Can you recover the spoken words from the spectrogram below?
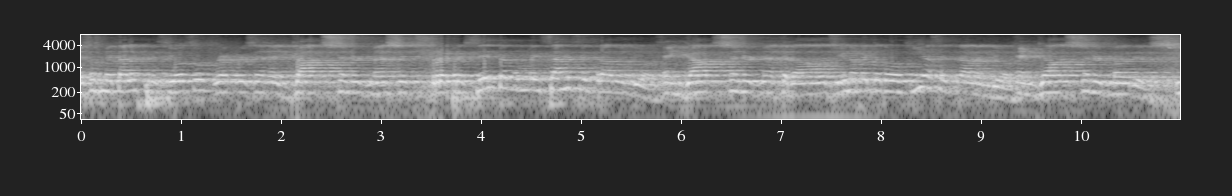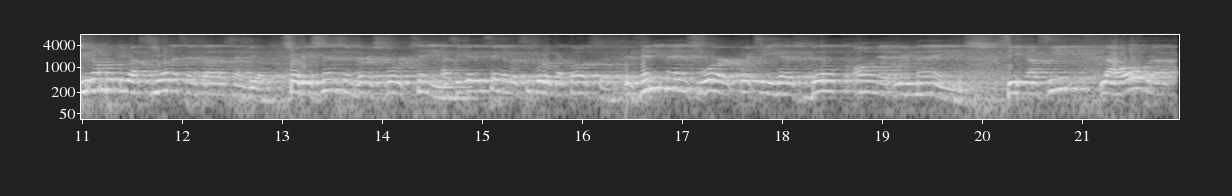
Esos metales preciosos represent a God-centered message representan un mensaje centrado en Dios and God-centered methodology una metodología centrada en Dios and God-centered motives. y unas motivaciones centradas en Dios. So he says in verse 14, Así que dice en el versículo 14, If any man's work which he has built on it remains, si así la obra,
